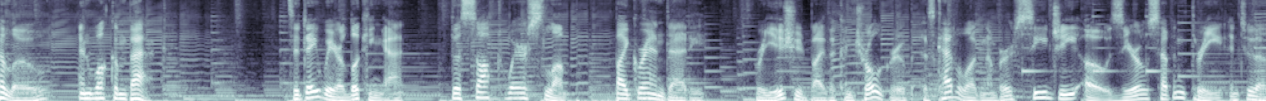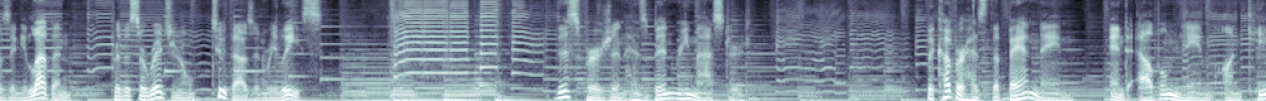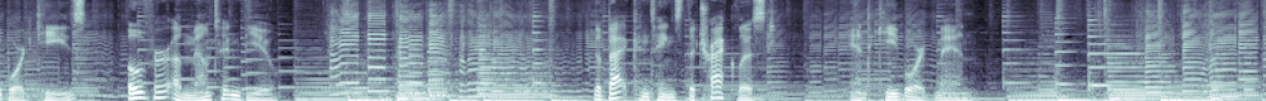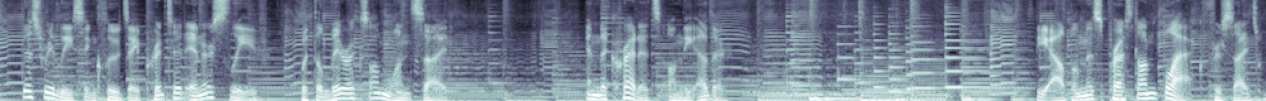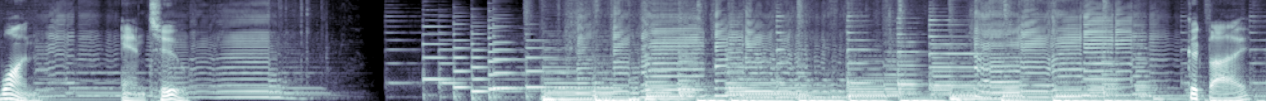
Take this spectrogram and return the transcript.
Hello, and welcome back. Today we are looking at The Sophtware Slump by Grandaddy, reissued by the Control Group as catalog number CGO073 in 2011 for this original 2000 release. This version has been remastered. The cover has the band name and album name on keyboard keys over a mountain view. The back contains the track list and keyboard man. This release includes a printed inner sleeve with the lyrics on one side and the credits on the other. The album is pressed on black for sides 1 and 2. Goodbye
